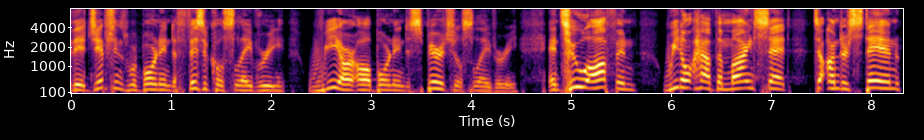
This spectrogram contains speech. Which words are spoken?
the Egyptians were born into physical slavery. We are all born into spiritual slavery. And too often, we don't have the mindset to understand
